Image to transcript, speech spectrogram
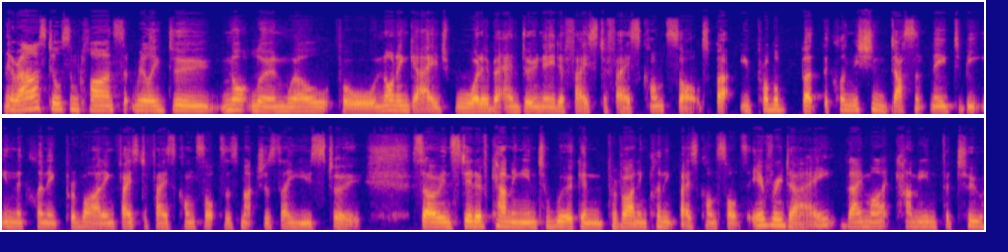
there are still some clients that really do not learn well for not engage or whatever and do need a face-to-face consult but you probably but the clinician doesn't need to be in the clinic providing face-to-face consults as much as they used to. So instead of coming into work and providing clinic-based consults every day they might come in for two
